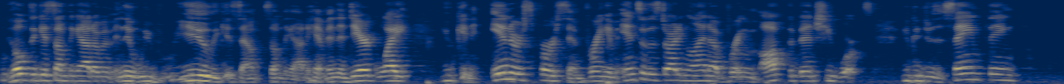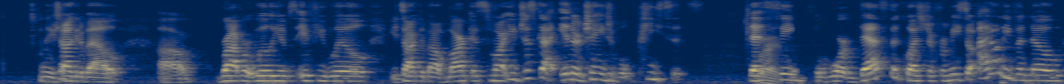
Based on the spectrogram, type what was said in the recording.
we hope to get something out of him, and then we really get some, something out of him. And then Derrick White, you can intersperse him, bring him into the starting lineup, bring him off the bench. He works. You can do the same thing when you're talking about uh, Robert Williams, if you will. You talked about Marcus Smart. You just got interchangeable pieces that Right. seem to work. That's the question for me. So I don't even know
